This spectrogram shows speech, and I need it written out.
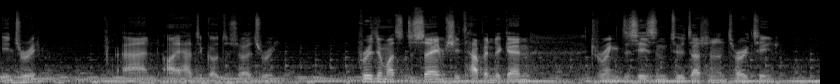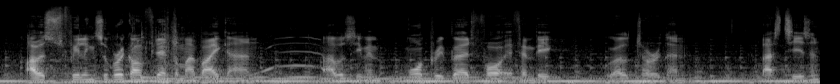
injury and I had to go to surgery. Pretty much the same shit happened again during the season 2013. I was feeling super confident on my bike and I was even more prepared for FMB World Tour than last season.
